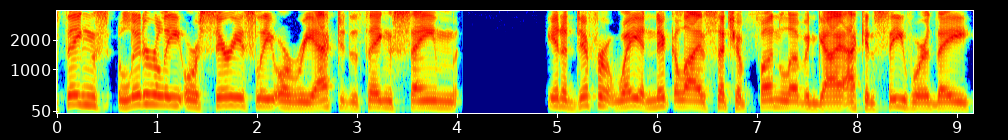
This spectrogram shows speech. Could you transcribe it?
things literally or seriously or reacted to things same in a different way and Nikolai is such a fun loving guy I can see where they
